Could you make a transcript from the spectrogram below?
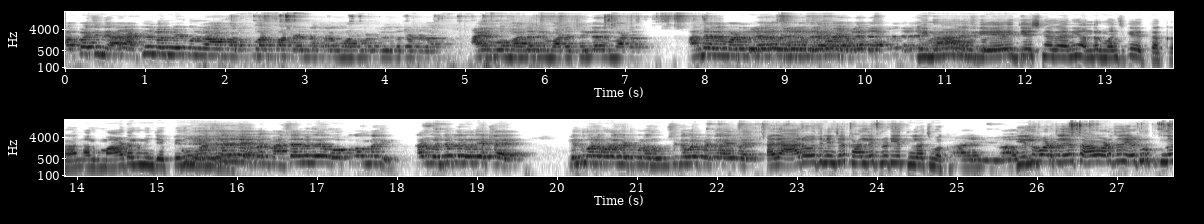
తప్పొచ్చింది అది అట్టే నొల్లి పెట్టుకున్నా మాట మాట్లాడిన అక్కడ మాట్లాడలేదు ఆయన మాట్లాడే మాట చెల్లెదే మాట అందరదే మాటలు నేను ఏది చేసినా గానీ అందరు మంచిగా ఎత్తక్క. నాలుగు మాటలు నేను చెప్పేది ఉన్నది. కానీ ఎట్లా? ఎందుకు అట్లా కూడా పెట్టుకున్నారు? చిన్న పోయి పెద్దగా అయిపోయి. అది ఆ రోజు నుంచి కాళ్ళు లేపినట్టు చేస్తుంది లక్ష్మక్క ఇల్లు పడుతుంది తావ పడుతుంది ఎటు ఉరుకుతుందో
